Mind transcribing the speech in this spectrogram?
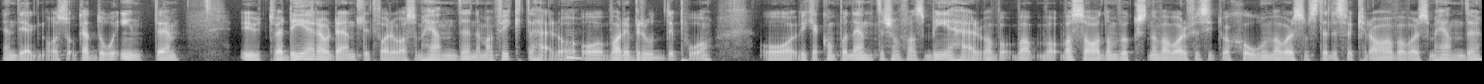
en diagnos och att då inte utvärdera ordentligt vad det var som hände när man fick det här och, Mm. och vad det berodde på och vilka komponenter som fanns med här. Vad, vad, vad, vad, vad sa de vuxna? Vad var det för situation? Vad var det som ställdes för krav? Vad var det som hände?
